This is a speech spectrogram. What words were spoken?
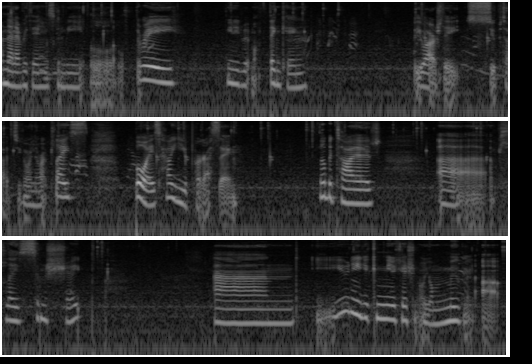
And then everything's going to be level 3. You need a bit more thinking. But you are actually super tired, so you're in the right place. Boys, how are you progressing? A little bit tired. Uh, play some shape. And you need your communication or your movement up.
